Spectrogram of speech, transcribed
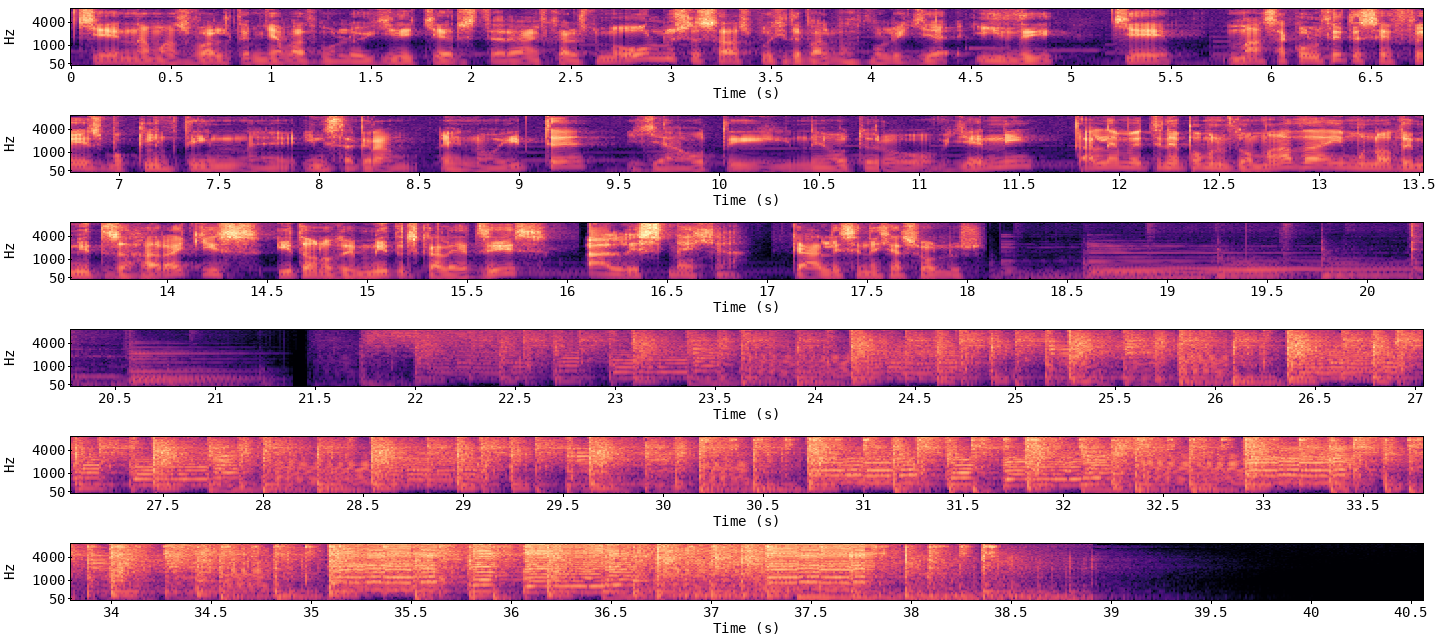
και να μας βάλετε μια βαθμολογία εκεί αριστερά. Ευχαριστούμε όλους εσάς που έχετε βάλει βαθμολογία ήδη και μας ακολουθείτε σε Facebook, LinkedIn, ε, Instagram εννοείται για ό,τι νεότερο βγαίνει. Τα λέμε την επόμενη εβδομάδα. Ήμουν ο Δημήτρης Ζαχαράκης, ήταν ο Δημήτρης Καλετζής. Καλή συνέχεια. Καλή συνέχεια σε όλους.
